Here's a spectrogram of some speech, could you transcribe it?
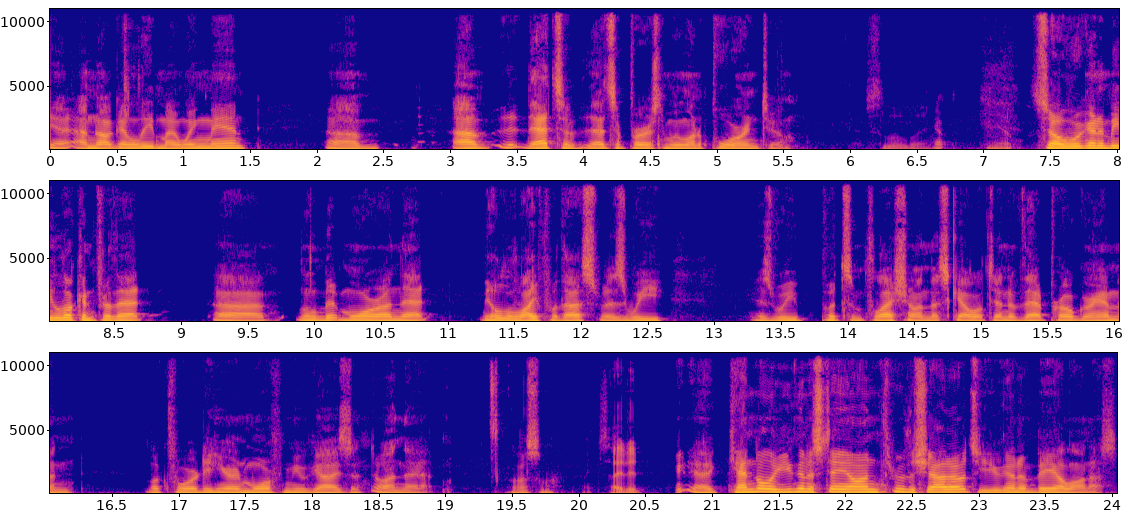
I'm not going to leave my wingman. Um, uh, that's a that's a person we want to pour into. Absolutely. Yep. Yep. So we're going to be looking for that a uh, little bit more on that build a life with us as we as we put some flesh on the skeleton of that program and look forward to hearing more from you guys on that. Awesome. Excited. Uh, Kendall, are you going to stay on through the shout outs or are you going to bail on us?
